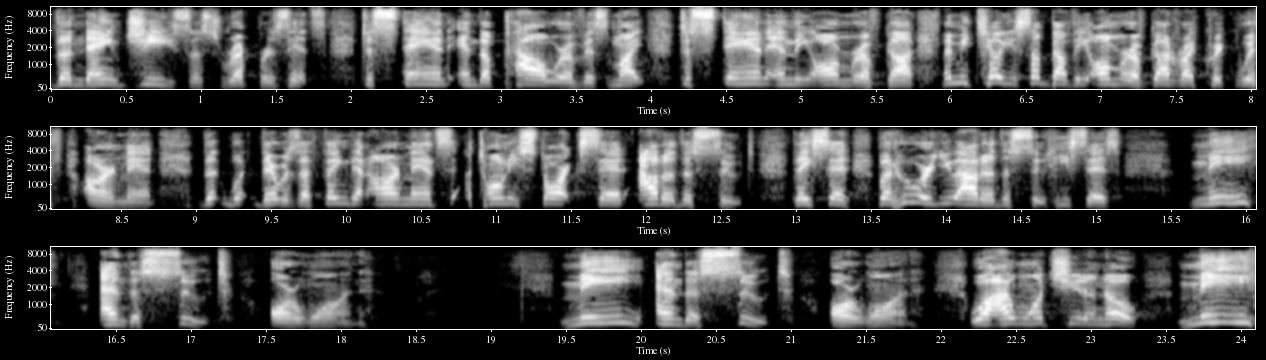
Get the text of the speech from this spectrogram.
the name Jesus represents, to stand in the power of his might, to stand in the armor of God. Let me tell you something about the armor of God right quick with Iron Man. There was a thing that Iron Man, Tony Stark said out of the suit. They said, But who are you out of the suit? He says, Me and the suit are one. Me and the suit are one. Well, I want you to know me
